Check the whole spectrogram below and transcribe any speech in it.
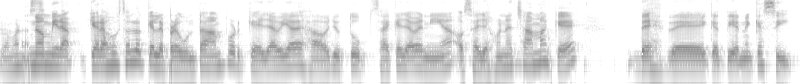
vámonos. No, mira, que era justo lo que le preguntaban porque ella había dejado YouTube. ¿Sabe que ella venía? O sea, ella es una chama que desde que tiene que sí,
